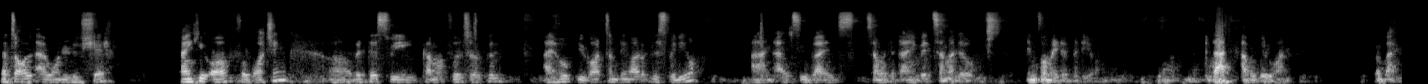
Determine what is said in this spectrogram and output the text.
That's all I wanted to share. Thank you all for watching. Uh, with this, we come up full circle. I hope you got something out of this video, and I'll see you guys some other time with some other informative video. With that, have a good one. Bye bye.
